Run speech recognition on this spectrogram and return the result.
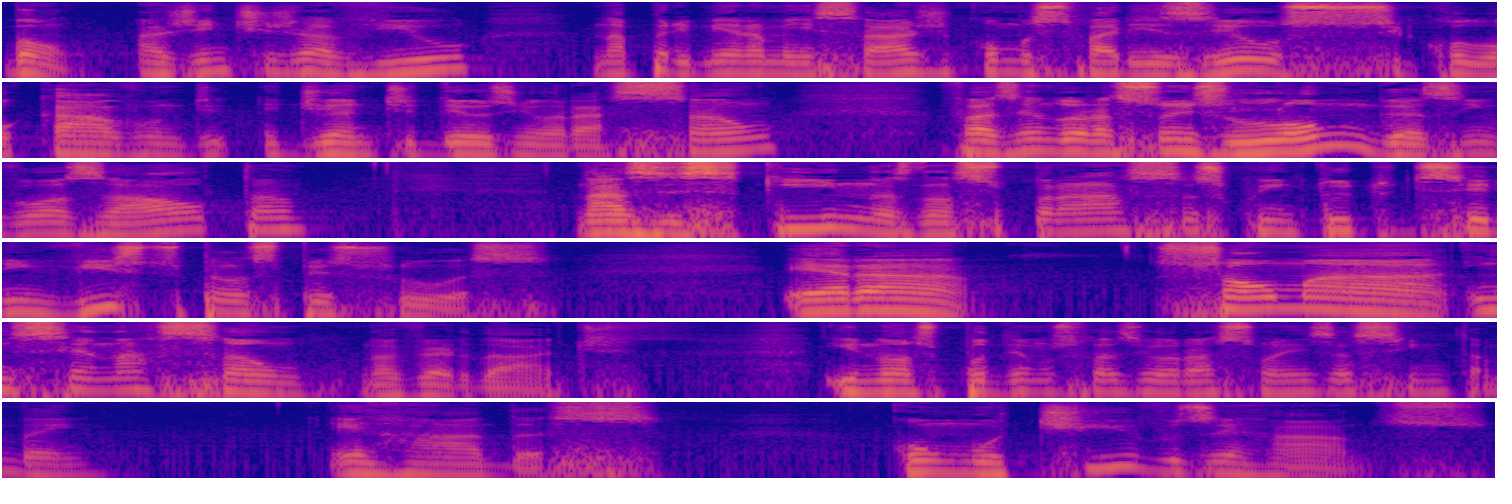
Bom, a gente já viu na primeira mensagem como os fariseus se colocavam diante de Deus em oração, fazendo orações longas em voz alta, nas esquinas, nas praças, com o intuito de serem vistos pelas pessoas. Era só uma encenação, na verdade. E nós podemos fazer orações assim também, erradas, com motivos errados,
